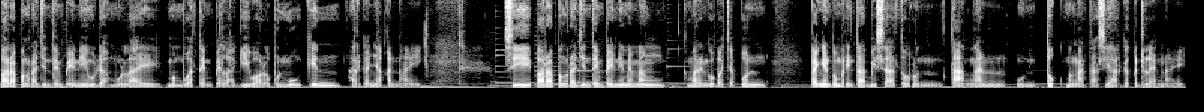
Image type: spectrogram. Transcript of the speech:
para pengrajin tempe ini udah mulai membuat tempe lagi walaupun mungkin harganya akan naik. Si para pengrajin tempe ini memang kemarin gue baca pun pengen pemerintah bisa turun tangan untuk mengatasi harga kedelai yang naik.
